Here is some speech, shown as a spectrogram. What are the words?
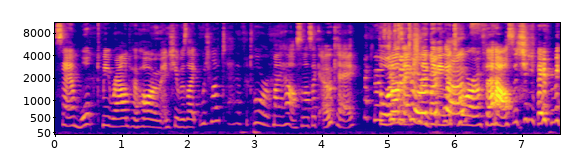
Sam walked me round her home and she was like, "Would you like to have a tour of my house?" And I was like, "Okay." was Thought I was just a tour actually getting a tour of the house, and she gave me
